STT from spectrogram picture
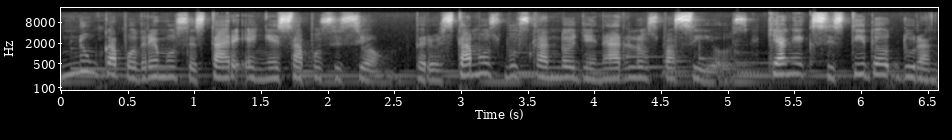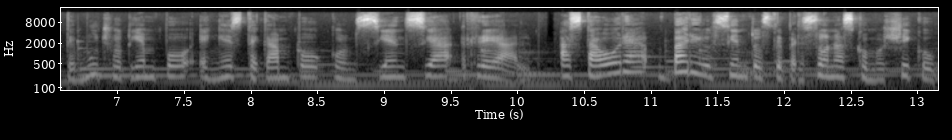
Nunca podremos estar en esa posición, pero estamos buscando llenar los vacíos que han existido durante mucho tiempo en este campo con ciencia real. Hasta ahora, varios cientos de personas como Chico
